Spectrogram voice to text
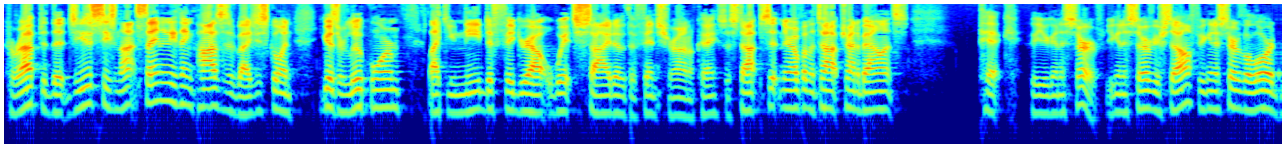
corrupted, that Jesus he's not saying anything positive about. He's just going, you guys are lukewarm, like you need to figure out which side of the fence you're on, okay? So stop sitting there up on the top trying to balance. Pick who you're going to serve. You're going to serve yourself, you're going to serve the Lord.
